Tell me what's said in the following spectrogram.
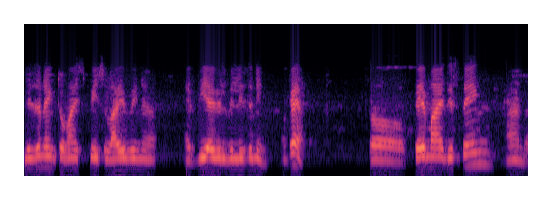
listening to my speech live in uh, FBI will be listening. Okay? So pay my this thing and uh,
